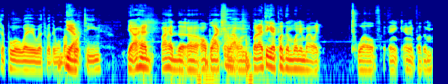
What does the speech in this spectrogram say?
to pull away with what they won by Yeah. fourteen. yeah. I had I had the uh, All Blacks for that one, but I think I put them winning by like twelve. I think I didn't put them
